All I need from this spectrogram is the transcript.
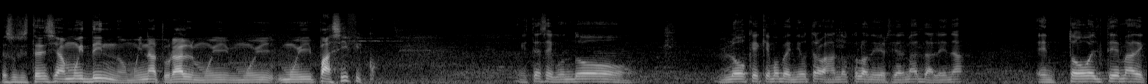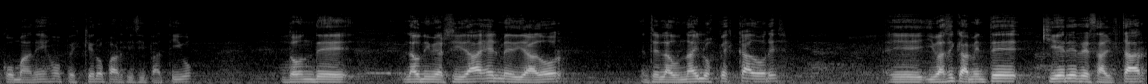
de subsistencia muy digno, muy natural, muy, muy, muy pacífico. Este segundo bloque que hemos venido trabajando con la Universidad de Magdalena en todo el tema de comanejo pesquero participativo, donde la universidad es el mediador entre la UNA y los pescadores eh, y básicamente quiere resaltar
